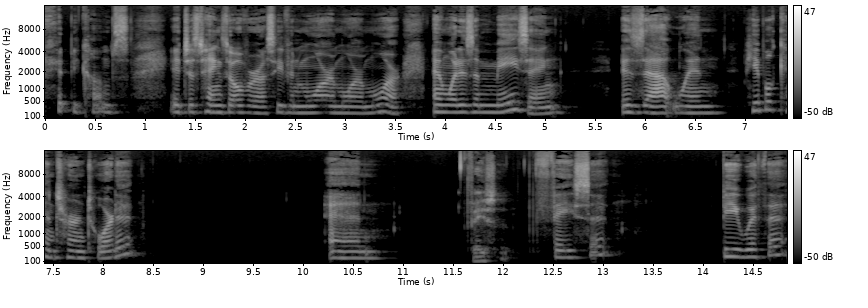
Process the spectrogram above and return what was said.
It becomes, it just hangs over us even more and more and more. And what is amazing is that when people can turn toward it and face it, face it, be with it,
